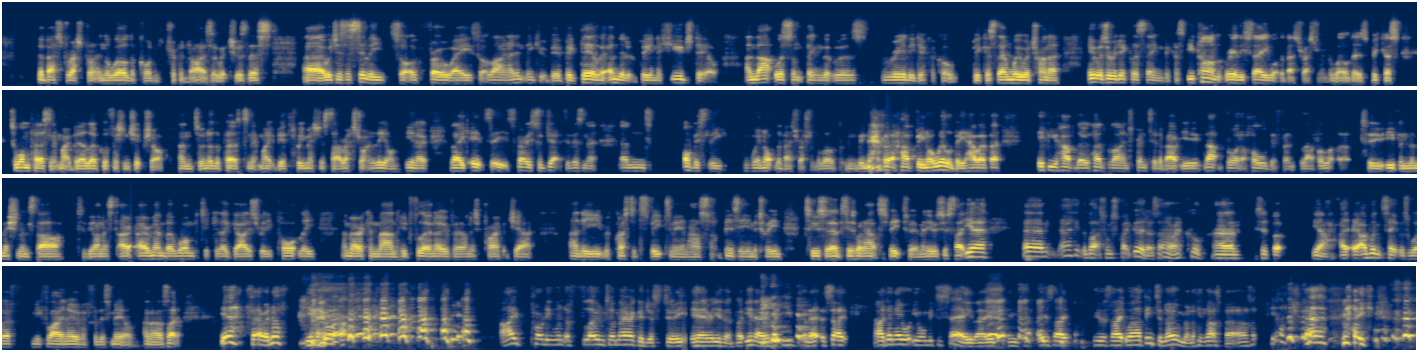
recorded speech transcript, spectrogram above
the best restaurant in the world according to TripAdvisor, which was this, uh, which is a silly sort of throwaway sort of line. I didn't think it would be a big deal. It ended up being a huge deal, and that was something that was really difficult because then we were trying to. It was a ridiculous thing because you can't really say what the best restaurant in the world is because to one person it might be a local fish and chip shop, and to another person it might be a three Michelin star restaurant in Lyon. You know, like it's it's very subjective, isn't it? And obviously we're not the best restaurant in the world and we never have been or will be. However, if you have those headlines printed about you, that brought a whole different level uh, to even the Michelin star, to be honest. I, I remember one particular guy, this really portly American man who'd flown over on his private jet and he requested to speak to me and I was busy in between two services, went out to speak to him and he was just like, yeah, um, I think the Black Swan's quite good. I was like, all right, cool. Um, he said, but yeah, I, I wouldn't say it was worth me flying over for this meal. And I was like, yeah, fair enough. You know what? I probably wouldn't have flown to America just to eat here either. But you know, like you've done it. It's like I don't know what you want me to say. Like it's like he was like, well, I've been to Noma and I think that's better. I was like, yeah, like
